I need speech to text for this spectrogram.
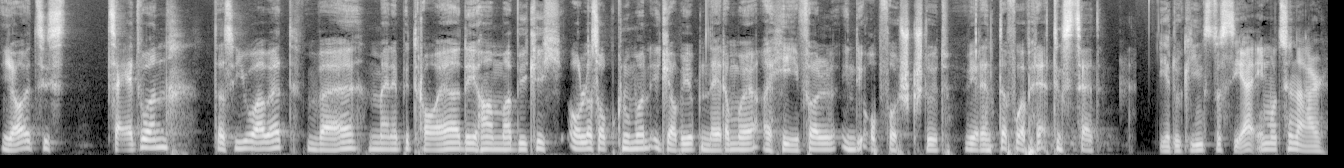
Ja, jetzt ist Zeit geworden, dass ich arbeite, weil meine Betreuer, die haben mir wirklich alles abgenommen. Ich glaube, ich habe nicht einmal ein Heferl in die Abwasch gestellt während der Vorbereitungszeit. Ja, du klingst da sehr emotional.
